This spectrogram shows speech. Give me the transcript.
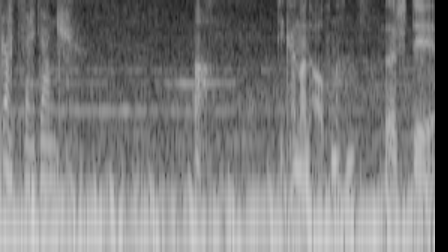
Gott sei Dank. Die kann man aufmachen? Verstehe.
